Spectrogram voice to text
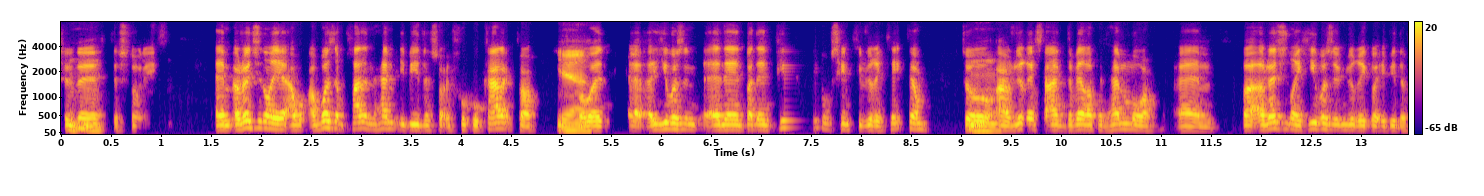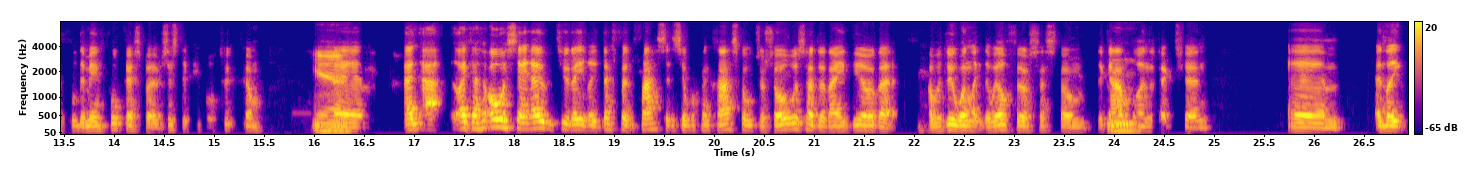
to mm-hmm. the the stories, um, originally, I, I, wasn't planning him to be the sort of focal character. Yeah. But when, uh, he wasn't, and then but then people seemed to really take to him, so mm. I really started developing him more. Um, but originally, he wasn't really going to be the the main focus, but it was just that people took him. Yeah. Um, and I, like I always set out to write like different facets of working class culture. So I always had an idea that I would do one like the welfare system, the mm. gambling mm. addiction, um, and like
